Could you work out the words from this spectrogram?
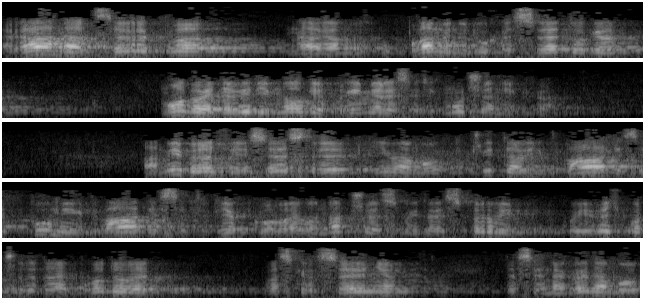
Rana crkva, naravno u plamenu Duha Svetoga, mogla je da vidi mnoge primjere svetih mučenika, A mi, braći i sestre, imamo čitavih 20, punih 20 vjekova, evo načuje smo i 21. koji je već počeo da daje plodove vaskrsenja, da se nagledamo e,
